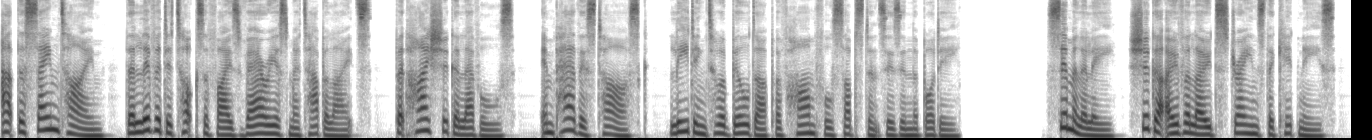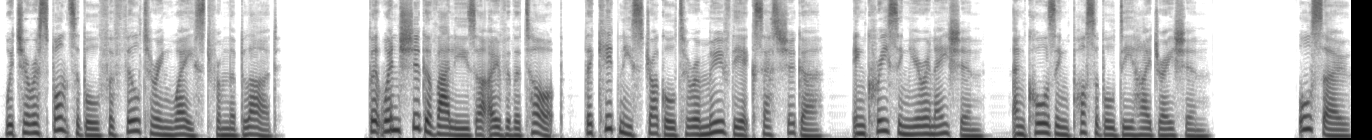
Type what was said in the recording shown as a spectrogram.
At the same time, the liver detoxifies various metabolites, but high sugar levels impair this task, leading to a buildup of harmful substances in the body. Similarly, sugar overload strains the kidneys, which are responsible for filtering waste from the blood. But when sugar values are over the top, the kidneys struggle to remove the excess sugar, increasing urination and causing possible dehydration. Also,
